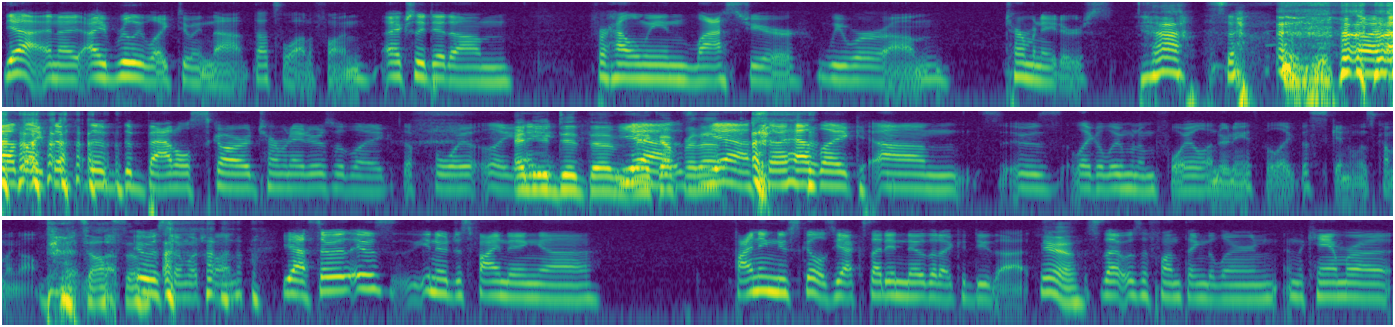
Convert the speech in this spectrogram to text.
yeah, and I, I really like doing that. That's a lot of fun. I actually did um, for Halloween last year. We were um, Terminators. So, so I had like the, the, the battle scarred Terminators with like the foil. Like and I, you did the yeah, makeup for that? Yeah, so I had like um it was like aluminum foil underneath, but like the skin was coming off. it That's awesome. It was so much fun. yeah, so it, it was you know just finding uh finding new skills. Yeah, because I didn't know that I could do that. Yeah. So that was a fun thing to learn. And the camera,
